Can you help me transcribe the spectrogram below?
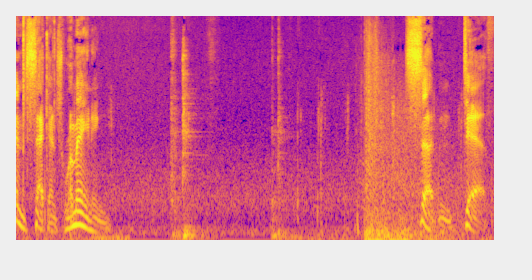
Ten seconds remaining. Sudden death.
